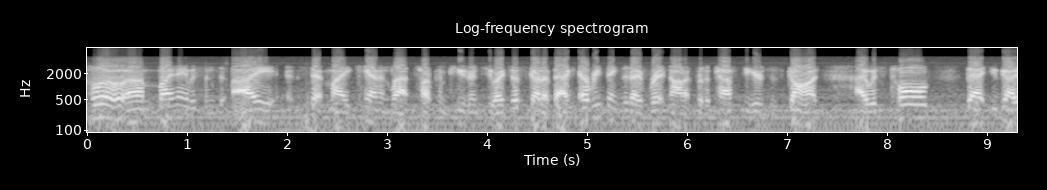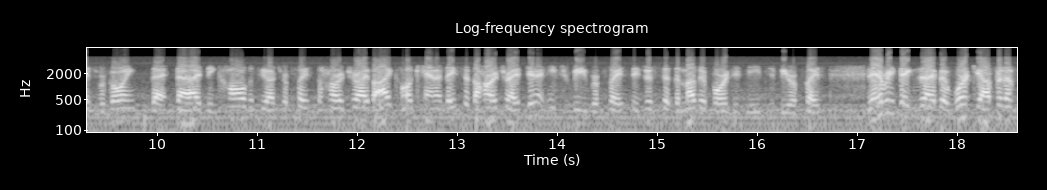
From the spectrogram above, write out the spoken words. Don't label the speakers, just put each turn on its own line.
Hello, um, my name is. I set my Canon laptop computer into. I just got it back. Everything that I've written on it for the past two years is gone. I was told that you guys were going that that I'd be called if you had to replace the hard drive. I called Canon. They said the hard drive didn't need to be replaced. They just said the motherboard did need to be replaced. And everything that I've been working on for the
